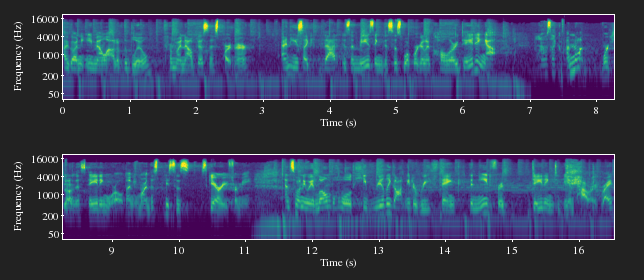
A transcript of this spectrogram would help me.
I got an email out of the blue from my now business partner. And he's like, that is amazing. This is what we're going to call our dating app. And I was like, I'm not working in this dating world anymore. This place is scary for me. And so, anyway, lo and behold, he really got me to rethink the need for dating to be empowered, right?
